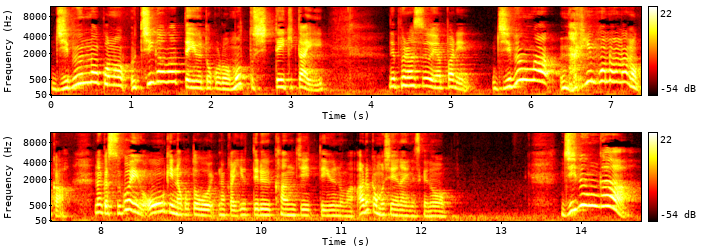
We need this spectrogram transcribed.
自分のこの内側っていうところをもっと知っていきたい。で、プラス、やっぱり、自分は何者なのか。なんかすごい大きなことをなんか言ってる感じっていうのはあるかもしれないんですけど、自分が、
